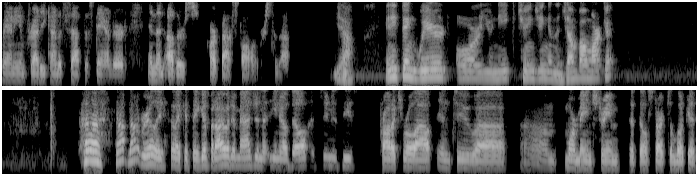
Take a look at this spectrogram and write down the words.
Fannie and Freddie kind of set the standard, and then others are fast followers to that. Yeah. Anything weird or unique changing in the jumbo market? Huh, not not really that I could think of, but I would imagine that you know they'll as soon as these products roll out into uh, um, more mainstream, that they'll start to look at,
